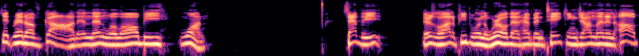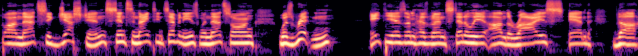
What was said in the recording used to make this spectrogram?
Get rid of God, and then we'll all be one. Sadly, there's a lot of people in the world that have been taking John Lennon up on that suggestion since the 1970s when that song was written. Atheism has been steadily on the rise, and the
